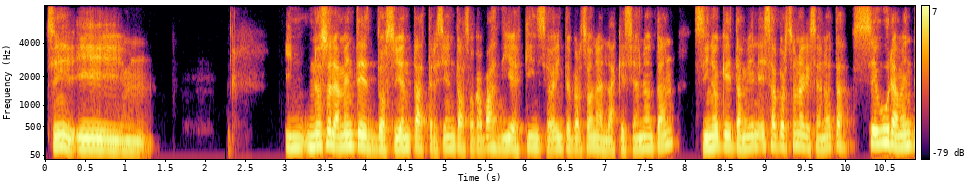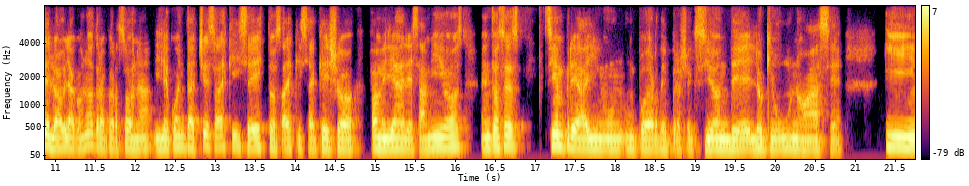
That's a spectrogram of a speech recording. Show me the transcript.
Sí, y y no solamente 200, 300 o capaz 10, 15, 20 personas las que se anotan, sino que también esa persona que se anota seguramente lo habla con otra persona y le cuenta, che, ¿sabes que hice esto? ¿Sabes que hice aquello? Familiares, amigos. Entonces, siempre hay un, poder de proyección de lo que uno hace. Y,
